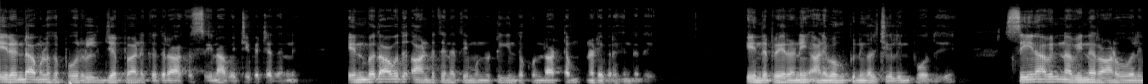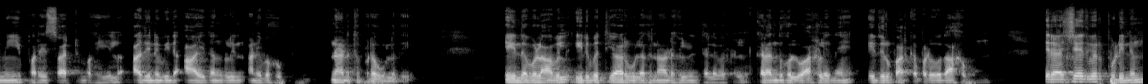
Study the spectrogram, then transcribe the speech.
இரண்டாம் உலகப் போரில் ஜப்பானுக்கு எதிராக சீனா வெற்றி பெற்றதன் எண்பதாவது ஆண்டு தினத்தை முன்னிட்டு இந்த கொண்டாட்டம் நடைபெறுகின்றது. இந்த பேரணி அணிவகுப்பு நிகழ்ச்சிகளின் போது சீனாவின் நவீன இராணுவ வலிமையை பறைசாற்றும் வகையில் அதிநவீன ஆயுதங்களின் அணிவகுப்பு நடத்தப்பட உள்ளது இந்த விழாவில் இருபத்தி ஆறு உலக நாடுகளின் தலைவர்கள் கலந்து கொள்வார்கள் என எதிர்பார்க்கப்படுவதாகவும் ரஷ்ய அதிபர் புடினும்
